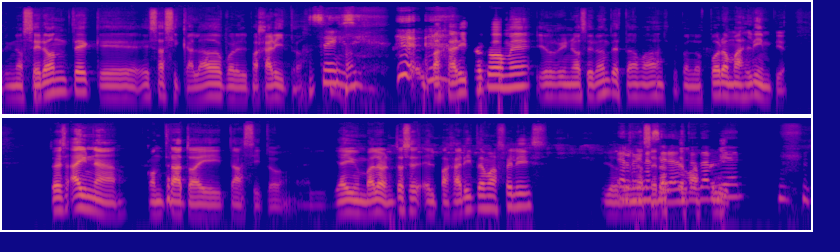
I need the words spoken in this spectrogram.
rinoceronte que es acicalado por el pajarito. Sí, sí. El pajarito come y el rinoceronte está más con los poros más limpios. Entonces hay un contrato ahí tácito y hay un valor. Entonces el pajarito es más feliz y el, rinoceronte, también.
